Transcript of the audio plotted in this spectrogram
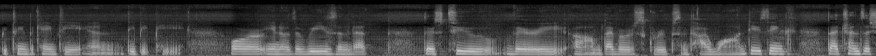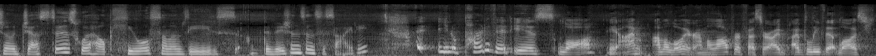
between the KMT and DPP, or you know the reason that there's two very um, diverse groups in Taiwan. Do you think that transitional justice will help heal some of these divisions in society? You know, part of it is law. Yeah, I'm, I'm a lawyer, I'm a law professor. I, I believe that law is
